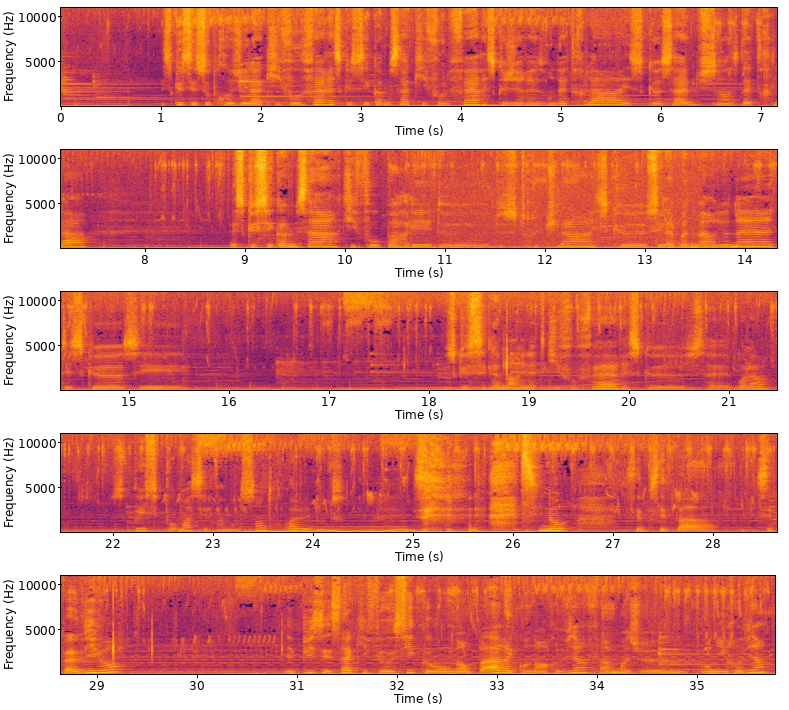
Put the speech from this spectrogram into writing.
est-ce que c'est ce projet-là qu'il faut faire? Est-ce que c'est comme ça qu'il faut le faire? Est-ce que j'ai raison d'être là? Est-ce que ça a du sens d'être là? Est-ce que c'est comme ça qu'il faut parler de, de ce truc-là? Est-ce que c'est la bonne marionnette? Est-ce que c'est est-ce que c'est de la marionnette qu'il faut faire? Est-ce que c'est voilà Oui, pour moi, c'est vraiment le centre, quoi, le doute. Sinon, c'est pas, pas vivant. Et puis c'est ça qui fait aussi qu'on en part et qu'on en revient. Enfin, moi, je, qu'on y revient.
